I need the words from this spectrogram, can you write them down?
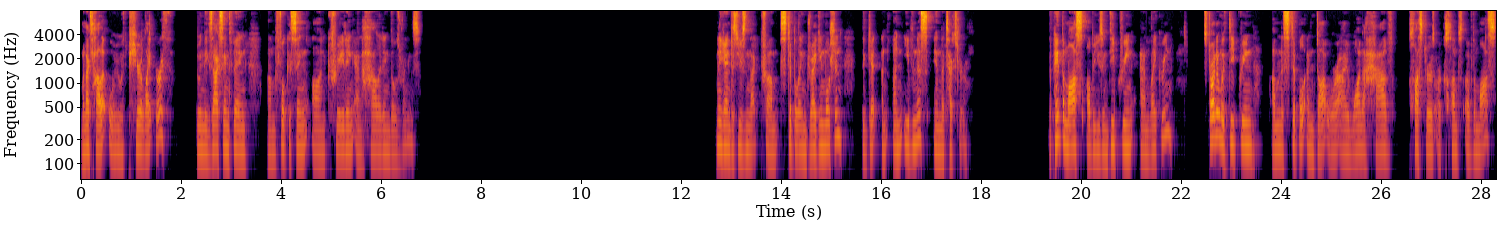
My next highlight will be with pure light earth, doing the exact same thing, um, focusing on creating and highlighting those rings. And again, just using that um, stippling dragging motion to get an unevenness in the texture. To paint the moss, I'll be using deep green and light green. Starting with deep green, I'm going to stipple and dot where I want to have clusters or clumps of the moss.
